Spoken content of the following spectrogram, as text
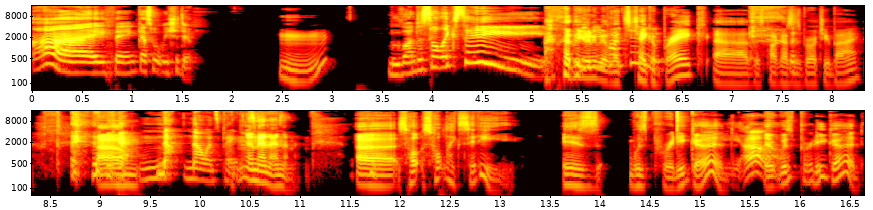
I think. Guess what we should do? Hmm. Move on to Salt Lake City. I think you're gonna be. Let's take a break. Uh, this podcast is brought to you by. Yeah, Um, no, no one's paying. No, no, no, no. Uh, Salt, Salt Lake City is was pretty good. Yeah. It was pretty good.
